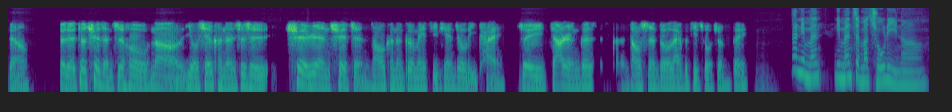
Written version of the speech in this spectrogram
这样。对对，就确诊之后，那有些可能就是确认确诊，然后可能隔没几天就离开，所以家人跟可能当事人都来不及做准备。嗯，那你们你们怎么处理呢？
